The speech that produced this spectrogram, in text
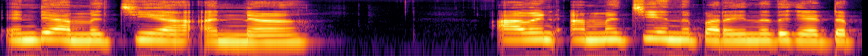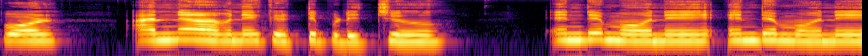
എന്റെ അമ്മച്ചിയാ അന്ന. അവൻ അമ്മച്ചി എന്ന് പറയുന്നത് കേട്ടപ്പോൾ അന്ന അവനെ കെട്ടിപ്പിടിച്ചു. എന്റെ മോനെ എന്റെ മോനെ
